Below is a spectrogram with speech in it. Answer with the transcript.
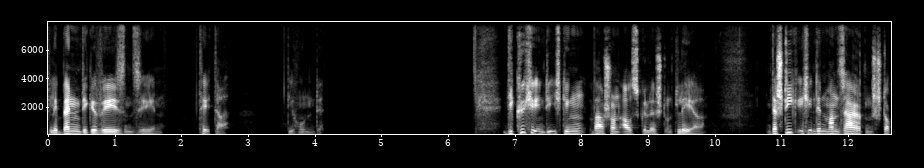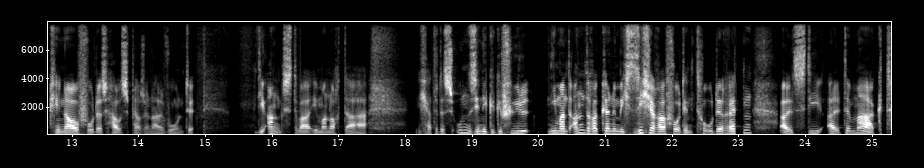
lebendige Wesen sehen. Täter, die Hunde. Die Küche, in die ich ging, war schon ausgelöscht und leer. Da stieg ich in den Mansardenstock hinauf, wo das Hauspersonal wohnte. Die Angst war immer noch da. Ich hatte das unsinnige Gefühl, Niemand anderer könne mich sicherer vor dem Tode retten als die alte Magd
